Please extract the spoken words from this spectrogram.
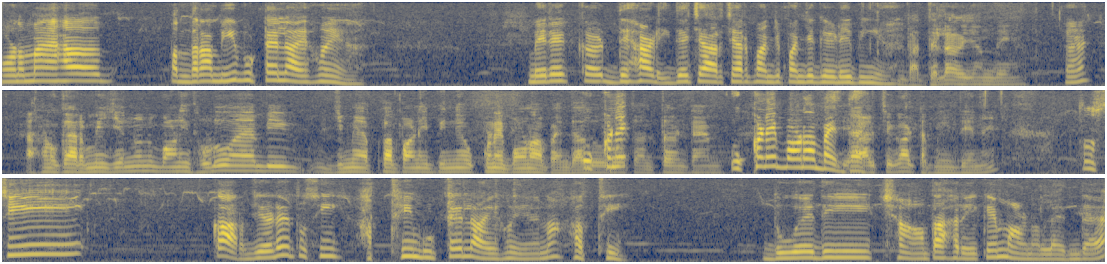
ਹੁਣ ਮੈਂ ਆਹ 15 20 ਬੂਟੇ ਲਾਏ ਹੋਏ ਆ। ਮੇਰੇ ਦਿਹਾੜੀ ਦੇ 4 4 5 5 ਗੇੜੇ ਵੀ ਆ। ਵੱਧ ਲੱਗ ਜਾਂਦੇ ਆ। ਹੈ? ਹੁਣ ਗਰਮੀ 'ਚ ਇਹਨਾਂ ਨੂੰ ਪਾਣੀ ਥੋੜੋ ਐ ਵੀ ਜਿਵੇਂ ਆਪਾਂ ਪਾਣੀ ਪੀਨੇ ਉਕਣੇ ਪਾਉਣਾ ਪੈਂਦਾ ਦੋ ਤਿੰਨ ਟਾਈਮ ਉੱਕਣੇ ਪਾਉਣਾ ਪੈਂਦਾ। ਸਿਆਲ 'ਚ ਘੱਟ ਪੀਂਦੇ ਨੇ। ਤੁਸੀਂ ਘਰ ਜਿਹੜੇ ਤੁਸੀਂ ਹੱਥੀਂ ਬੂਟੇ ਲਾਏ ਹੋਏ ਆ ਨਾ, ਹੱਥੀਂ, ਦੂਏ ਦੀ ਛਾਂ ਤਾਂ ਹਰੇਕੇ ਮਾਣ ਲੈਂਦਾ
